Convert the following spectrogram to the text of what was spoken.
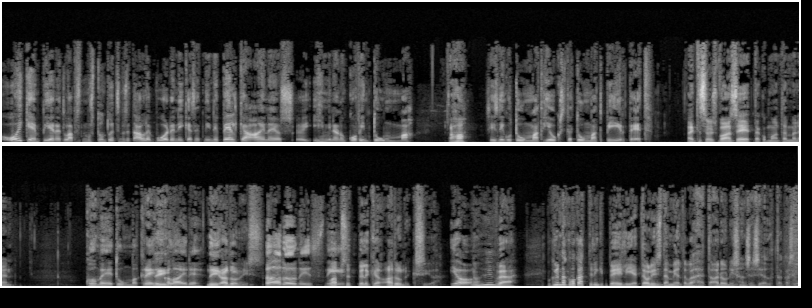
oikein pienet lapset, musta tuntuu, että sellaiset alle vuoden ikäiset, niin ne pelkää aina, jos ihminen on kovin tumma. Aha. Siis niin kuin tummat hiukset ja tummat piirteet. Ai, että se olisi vaan se, että kun mä oon tämmöinen komea, tumma, kreikkalainen. Niin, niin Adonis. Adonis, niin. Lapset pelkää Adoniksia. Joo. No hyvä. Kyllä mä kattelinkin peiliin, että olin sitä mieltä vähän, että Adonishan se sieltä takaisin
